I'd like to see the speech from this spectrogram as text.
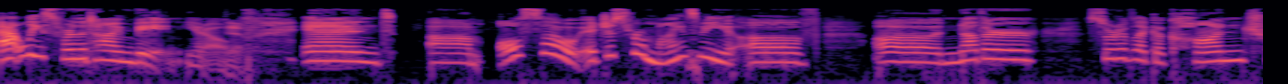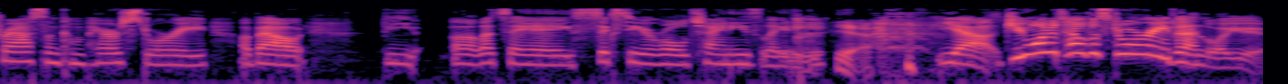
at least for the time being, you know. Yeah. And um, also, it just reminds me of another sort of like a contrast and compare story about the uh, let's say a 60 year old Chinese lady. Yeah. yeah. Do you want to tell the story then, Luo Yu?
